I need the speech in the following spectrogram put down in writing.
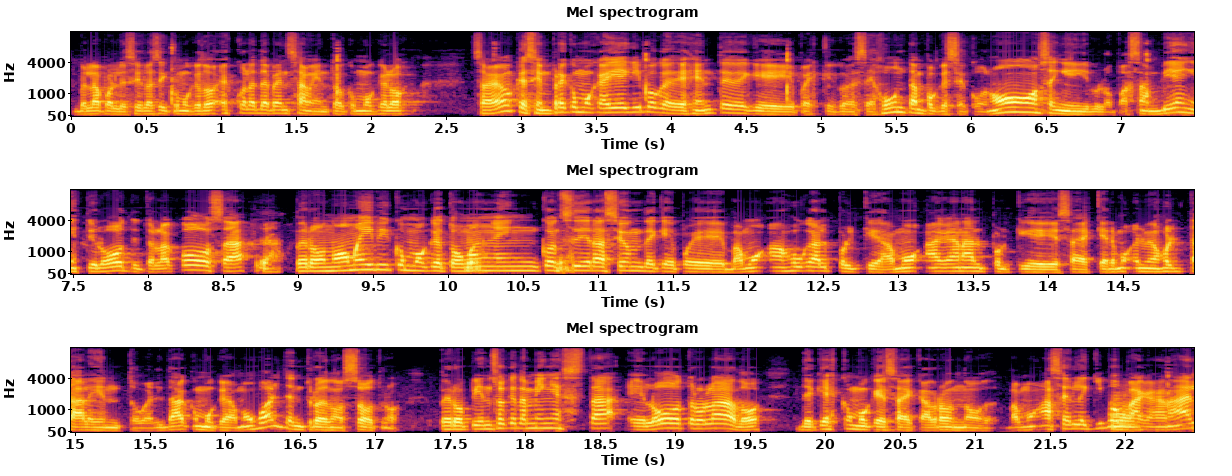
¿verdad? Por decirlo así, como que dos escuelas de pensamiento, como que los sabemos que siempre como que hay equipos que de gente de que pues que se juntan porque se conocen y lo pasan bien esto y lo otro y toda la cosa, pero no maybe como que toman en consideración de que pues vamos a jugar porque vamos a ganar porque sabes queremos el mejor talento, ¿verdad? Como que vamos a jugar dentro de nosotros. Pero pienso que también está el otro lado de que es como que, ¿sabes? Cabrón, no, vamos a hacer el equipo para ganar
